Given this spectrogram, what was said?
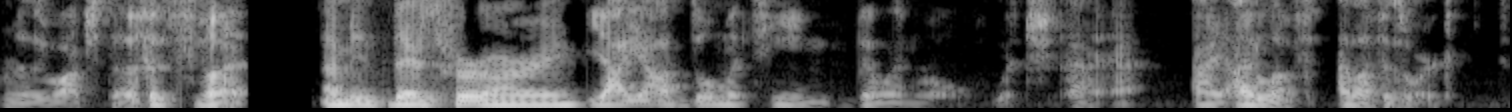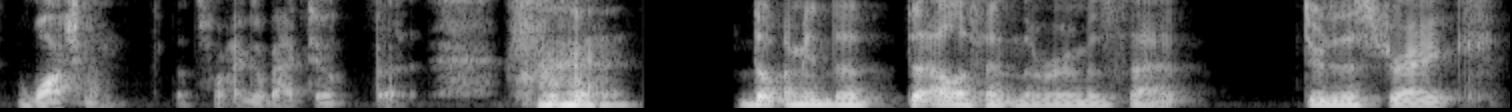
really watch those, but I mean, there's Ferrari. Yahya Abdul Mateen villain role, which I, I I love. I love his work. Watchmen. That's what I go back to. But The I mean, the the elephant in the room is that due to the strike,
